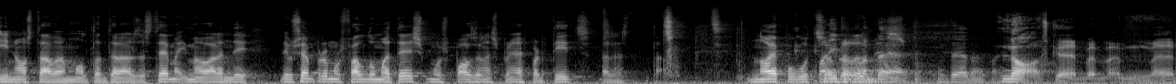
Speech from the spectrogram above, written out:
i no estaven molt enterades del tema i me varen dir, diu, sempre mos fan el mateix, mos posen els primers partits... En el... tal." No he pogut Juanito, saber res més. No, és que eh, eh,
